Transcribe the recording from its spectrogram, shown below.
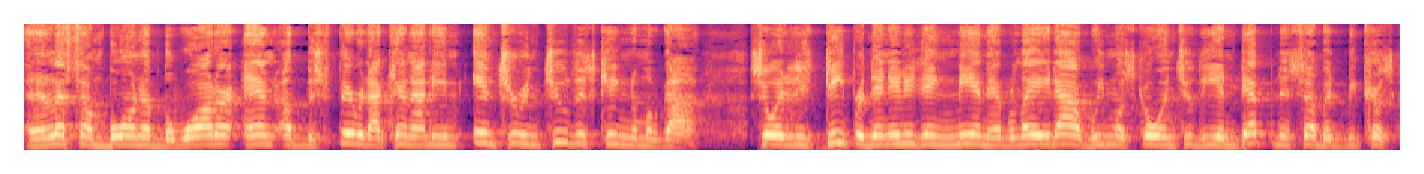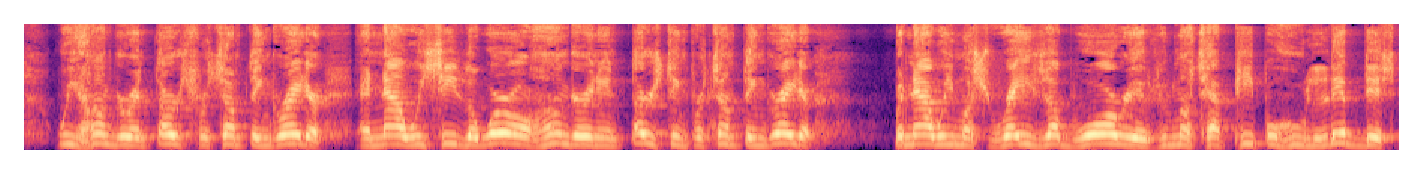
And unless I'm born of the water and of the spirit, I cannot even enter into this kingdom of God. So it is deeper than anything men have laid out. We must go into the in-depthness of it because we hunger and thirst for something greater. And now we see the world hungering and thirsting for something greater. But now we must raise up warriors. We must have people who live this,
